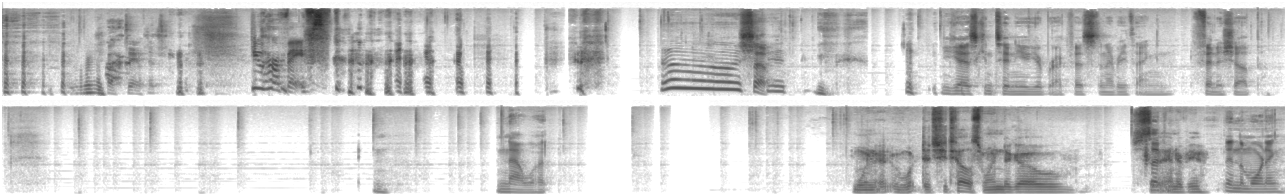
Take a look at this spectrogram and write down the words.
God damn it. To her face. Oh So- You guys continue your breakfast and everything and finish up. Hmm. Now what? When what, did she tell us when to go She to the said interview? in the morning.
